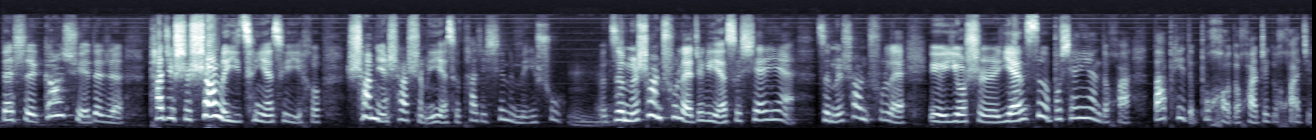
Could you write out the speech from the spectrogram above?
但是刚学的人，他就是上了一层颜色以后，上面上什么颜色，他就心里没数。嗯怎么上出来这个颜色鲜艳？怎么上出来？呃，要是颜色不鲜艳的话，搭配的不好的话，这个画就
